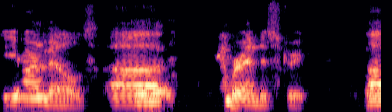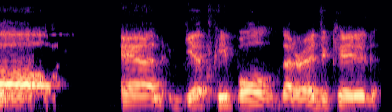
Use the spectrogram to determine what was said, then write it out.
yarn mills, uh, timber industry. Uh, and get people that are educated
